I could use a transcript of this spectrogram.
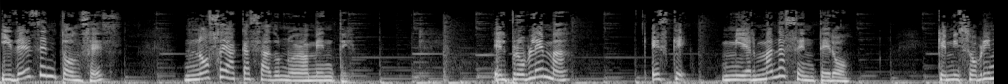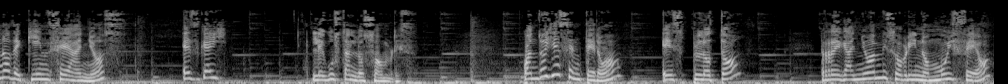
Y desde entonces no se ha casado nuevamente. El problema es que mi hermana se enteró que mi sobrino de 15 años es gay. Le gustan los hombres. Cuando ella se enteró, explotó, regañó a mi sobrino muy feo.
